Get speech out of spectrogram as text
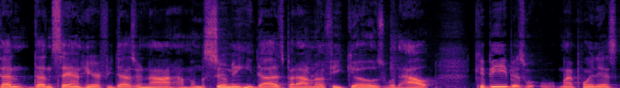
Doesn't doesn't say on here if he does or not. I'm, I'm assuming he does, but I don't know if he goes without Khabib. Is my point is.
